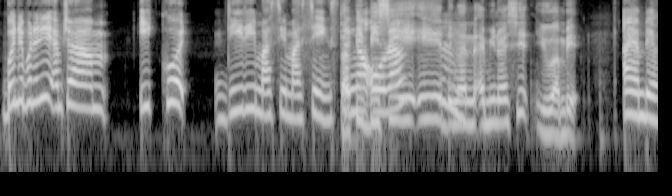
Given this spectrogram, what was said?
Benda-benda ni macam Ikut diri masing-masing Tapi Setengah orang BCAA hmm. dengan amino acid You ambil I ambil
